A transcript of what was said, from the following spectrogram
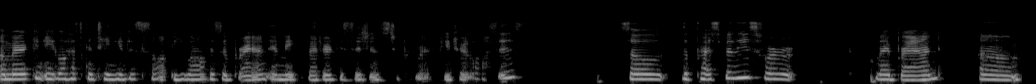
American Eagle has continued to evolve as a brand and make better decisions to prevent future losses. So the press release for my brand, um,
